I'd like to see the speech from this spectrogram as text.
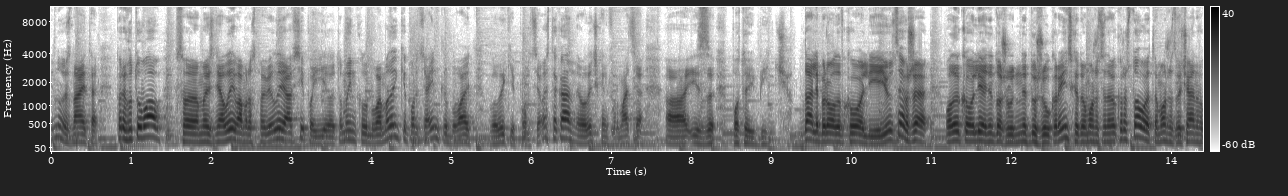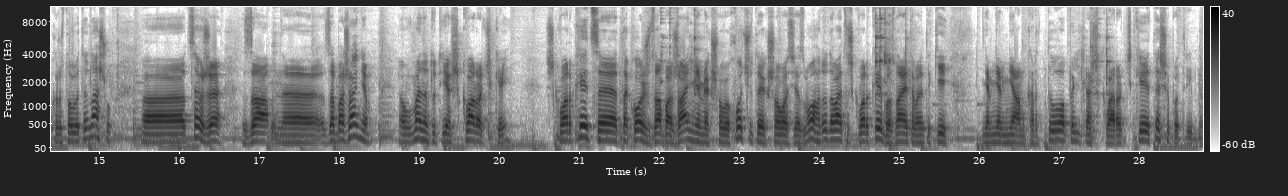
І, ну, знаєте, приготував, ми зняли, вам розповіли, а всі поїли. Тому інколи бувають маленькі порції, а інколи бувають великі порції. Ось така невеличка інформація е, із потойбіччя. Далі беру оливкову олію. Це вже оливкова олія не дуже, не дуже українська, тому можна це не використовувати, можна, звичайно, використовувати нашу. Е, Це вже за, е, за бажанням. В мене тут є шкварочки. Шкварки це також за бажанням, якщо ви хочете, якщо у вас є змога, додавайте шкварки, бо знаєте, вони такі ням-ням-ням, картопелька, шкварочки, те, що потрібно.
